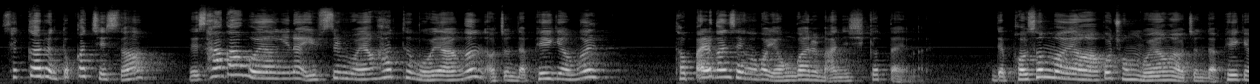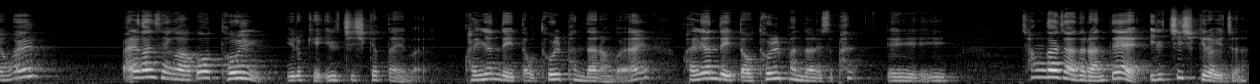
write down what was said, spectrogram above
색깔은 똑같이 했어. 사과 모양이나 입술 모양, 하트 모양은 어쩐다 배경을 더 빨간색하고 연관을 많이 시켰다 이 말. 근데 버섯 모양하고 종 모양은 어쩐다 배경을 빨간색하고 덜 이렇게 일치시켰다 이 말. 관련돼 있다고 덜 판단한 거야. 관련돼 있다고 덜 판단해서 판, 에, 에, 참가자들한테 일치시키라고 했잖아.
